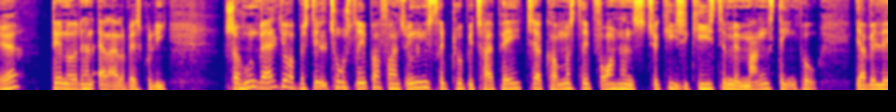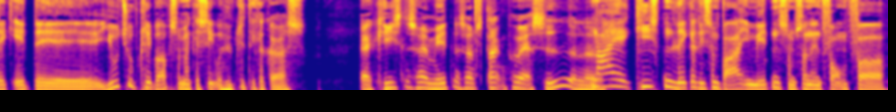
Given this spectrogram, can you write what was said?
Ja, Det er noget, det han aller, allerbedst kunne lide. Så hun valgte jo at bestille to stripper fra hans yndlingsstripklub i Taipei til at komme og strippe foran hans tyrkise kiste med mange sten på. Jeg vil lægge et øh, YouTube-klip op, så man kan se, hvor hyggeligt det kan gøres. er kisten så i midten af sådan en stang på hver side? Eller? Nej, kisten ligger ligesom bare i midten som sådan en form for...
